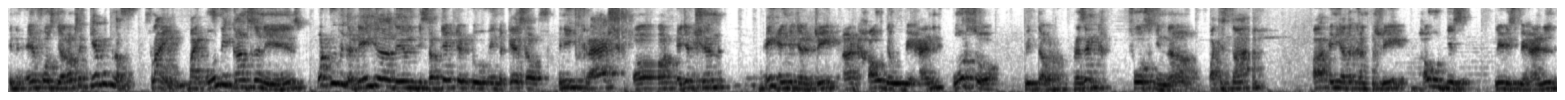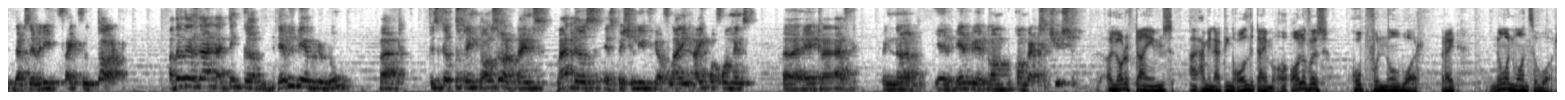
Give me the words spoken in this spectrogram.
in Air Force, they are also capable of flying. My only concern is what will be the danger they will be subjected to in the case of any crash or ejection in enemy territory and how they will be handled more so with our present force in uh, Pakistan or any other country. How would these ladies be handled? That's a very frightful thought. Other than that, I think uh, they will be able to do, but physical strength also at times matters, especially if you are flying high performance uh, aircraft in uh, air to air combat situation. a lot of times, I, I mean, I think all the time, all of us hope for no war, right? No one wants a war.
